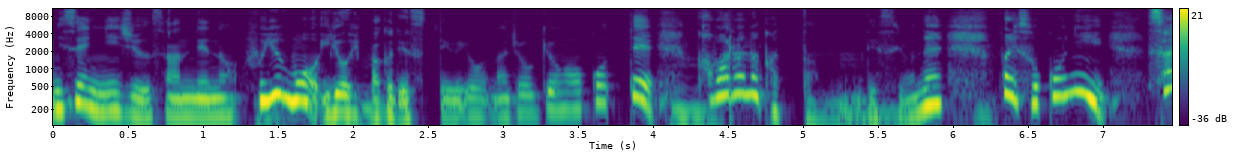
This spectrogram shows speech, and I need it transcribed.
2023年の冬も医療逼迫ですっていうような状況が起こって変わらなかったんですよね。やっぱりそこに最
